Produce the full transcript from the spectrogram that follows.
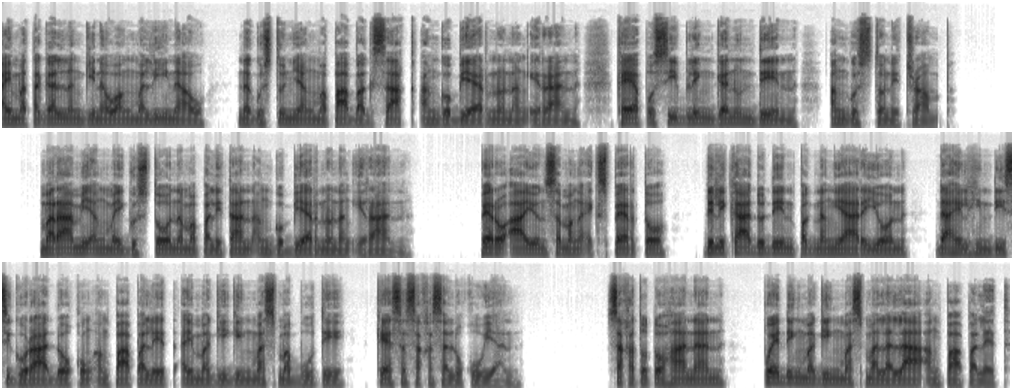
ay matagal nang ginawang malinaw na gusto niyang mapabagsak ang gobyerno ng Iran kaya posibleng ganun din ang gusto ni Trump. Marami ang may gusto na mapalitan ang gobyerno ng Iran. Pero ayon sa mga eksperto, delikado din pag nangyari yon dahil hindi sigurado kung ang papalit ay magiging mas mabuti kesa sa kasalukuyan. Sa katotohanan, pwedeng maging mas malala ang papalit.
